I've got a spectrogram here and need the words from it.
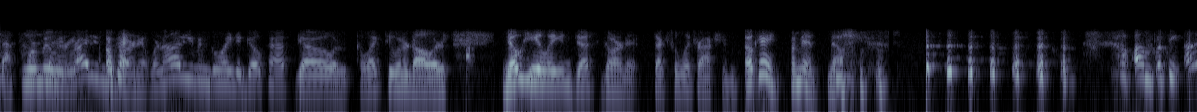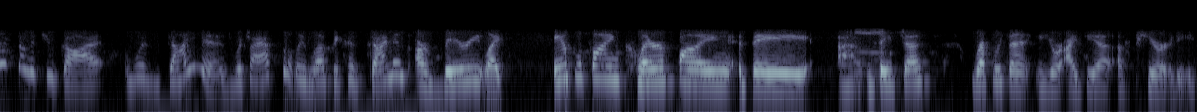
That's we're moving right into Okay. garnet. We're not even going to go past go or collect two hundred dollars. No healing, just garnet. Sexual attraction. Okay, I'm in. No. um, but the other stone that you got was diamonds, which I absolutely love because diamonds are very like amplifying, clarifying. They uh, they just represent your idea of purity.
